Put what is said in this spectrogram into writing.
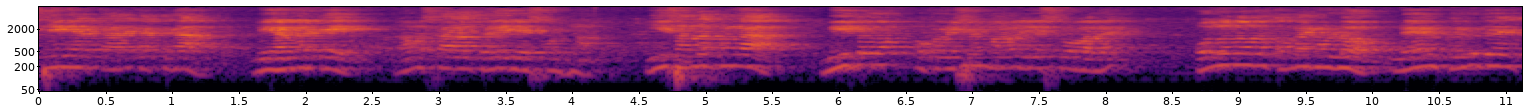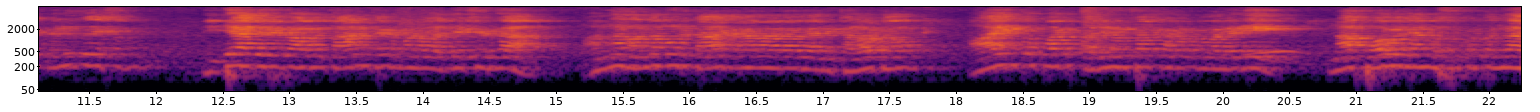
సీనియర్ కార్యకర్తగా మీ అందరికీ నమస్కారాలు తెలియజేసుకుంటున్నా ఈ సందర్భంగా మీతో ఒక విషయం మనం చేసుకోవాలి. పంతొమ్మిది వందల తొంభై మూడులో నేను తెలుగుదేశం తెలుగుదేశం విద్యార్థి విభాగం కారంచేడు మండల అధ్యక్షుడిగా అన్న నందమూరి తారక రామారావు గారిని కలవటం ఆయనతో పాటు పది నిమిషాలు కలవటం అనేది నా పూర్వజన్మ సుకృతంగా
